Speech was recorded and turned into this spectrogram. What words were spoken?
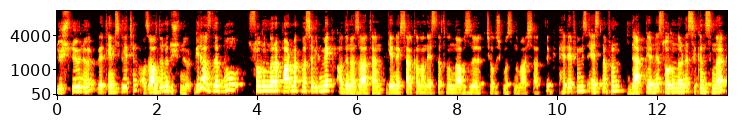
düştüğünü ve temsiliyetin azaldığını düşünüyorum. Biraz da bu sorunlara parmak basabilmek adına zaten geleneksel kalan esnafının nabzı çalışmasını başlattık. Hedefimiz esnafın dertlerine, sorunlarına, sıkıntısına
